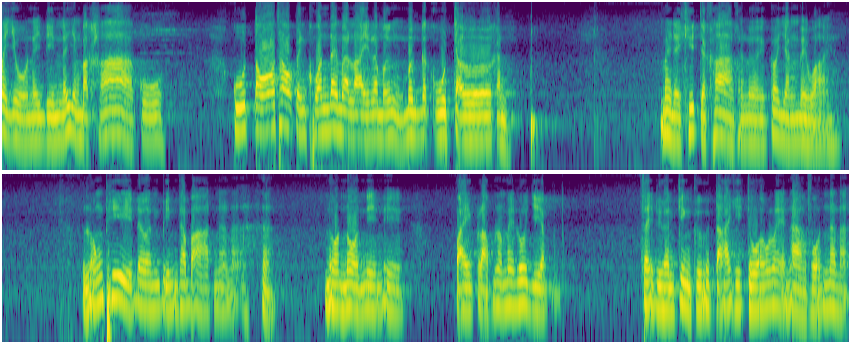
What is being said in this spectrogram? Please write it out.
มาอยู่ในดินแล้วยังมาฆ่ากู กูโตเท่าเป็นคนได้เมื่อไหรละมึง มึงกับกูเจอกัน ไม่ได้คิดจะฆ่ากันเลย ก็ยังไม่ไหวหลวงพี่เดินบินทบาทนั่นนะโน่นโน่นนี่นี่ไปกลับแล้วไม่รู้เหยียบ ไส้เดือนกิ้งกือตายกี่ตัวเลยหน้าฝนนั่นนะ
